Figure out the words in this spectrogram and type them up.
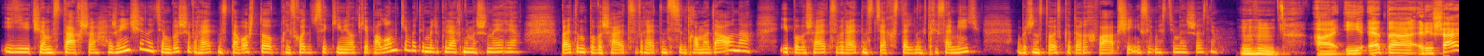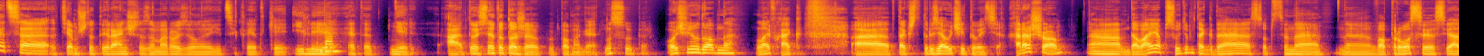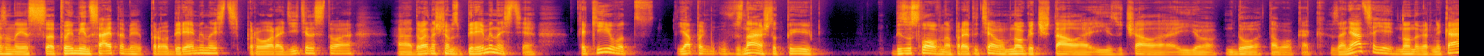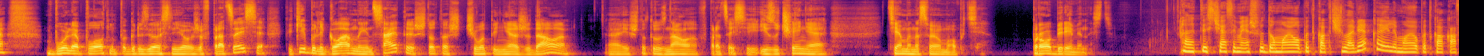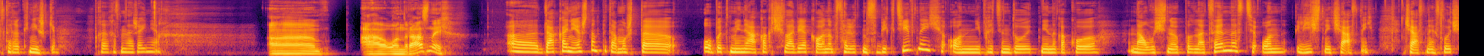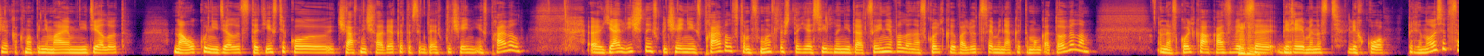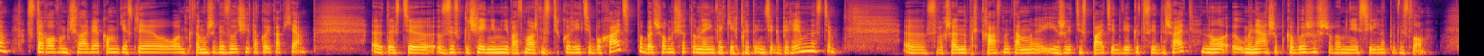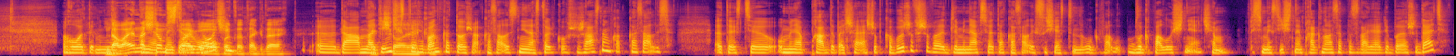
И чем старше женщина, тем выше вероятность того, что происходят всякие мелкие поломки в этой молекулярной машинерии. Поэтому повышается вероятность синдрома Дауна и повышается вероятность всех остальных трисомий, большинство из которых вообще несовместимы с жизнью. Угу. А, и это решается тем, что ты раньше заморозила яйцеклетки, или да. это не а, то есть это тоже помогает. Ну, супер. Очень удобно. Лайфхак. А, так что, друзья, учитывайте. Хорошо. А, давай обсудим тогда, собственно, э, вопросы, связанные с твоими инсайтами про беременность, про родительство. А, давай начнем с беременности. Какие вот... Я знаю, что ты безусловно, про эту тему много читала и изучала ее до того, как заняться ей, но наверняка более плотно погрузилась в нее уже в процессе. Какие были главные инсайты, что-то, чего ты не ожидала, а, и что ты узнала в процессе изучения темы на своем опыте про беременность? А ты сейчас имеешь в виду мой опыт как человека или мой опыт как автора книжки про размножение? А, а он разный? А, да, конечно, потому что опыт меня как человека, он абсолютно субъективный, он не претендует ни на какую научную полноценность, он личный, частный. Частные случаи, как мы понимаем, не делают науку, не делают статистику. Частный человек – это всегда исключение из правил. Э, я лично исключение из правил в том смысле, что я сильно недооценивала, насколько эволюция меня к этому готовила насколько, оказывается, угу. беременность легко переносится здоровым человеком, если он к тому же везучий такой, как я. Э, то есть э, за исключением невозможности курить и бухать, по большому счету у меня никаких претензий к беременности. Э, совершенно прекрасно там и жить, и спать, и двигаться, и дышать. Но у меня ошибка выжившего мне сильно повезло роды мне. Давай начнем с твоего опыта очень. тогда. Да, младенчество ребенка тоже оказалось не настолько уж ужасным, как казалось. То есть у меня, правда, большая ошибка выжившего. Для меня все это оказалось существенно благополучнее, чем пессимистичные прогнозы позволяли бы ожидать.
